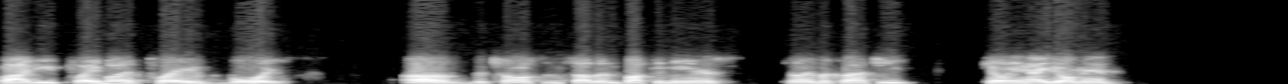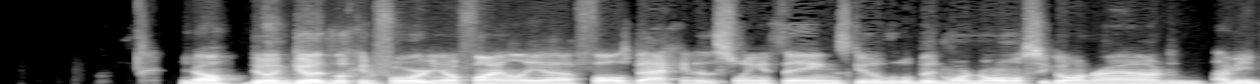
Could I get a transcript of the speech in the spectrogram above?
by the play-by-play voice of the Charleston Southern Buccaneers, Kelly McClatchey. Kelly, how you doing, man? You know, doing good. Looking forward. You know, finally uh, falls back into the swing of things. Get a little bit more normalcy going around, and I mean,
